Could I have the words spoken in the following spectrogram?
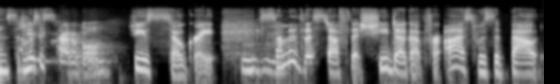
And some she's incredible. She's so great. Mm-hmm. Some of the stuff that she dug up for us was about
